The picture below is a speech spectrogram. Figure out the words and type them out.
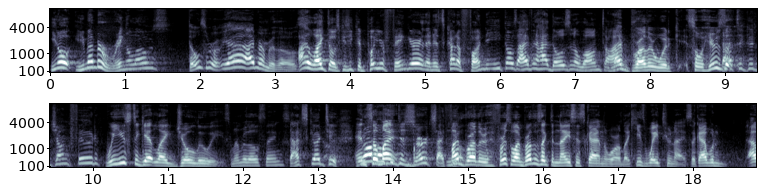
you know, you remember Ringalos? Those were, yeah, I remember those. I like those because you could put your finger, and then it's kind of fun to eat those. I haven't had those in a long time. My brother would. So here's That's the. a good junk food. We used to get like Joe Louis. Remember those things? That's good too. And You're so my desserts. I feel my like. brother. First of all, my brother's like the nicest guy in the world. Like he's way too nice. Like I would. I, I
